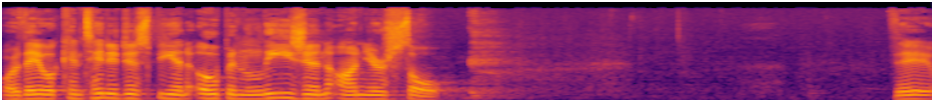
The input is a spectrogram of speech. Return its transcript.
or they will continue to just be an open lesion on your soul. They,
